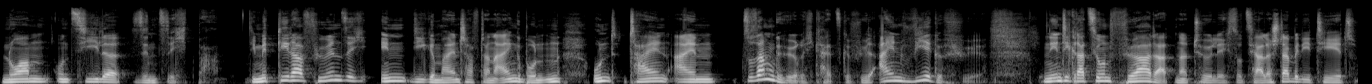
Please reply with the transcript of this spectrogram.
Normen und Ziele sind sichtbar. Die Mitglieder fühlen sich in die Gemeinschaft dann eingebunden und teilen ein Zusammengehörigkeitsgefühl, ein Wir-Gefühl. Eine Integration fördert natürlich soziale Stabilität,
